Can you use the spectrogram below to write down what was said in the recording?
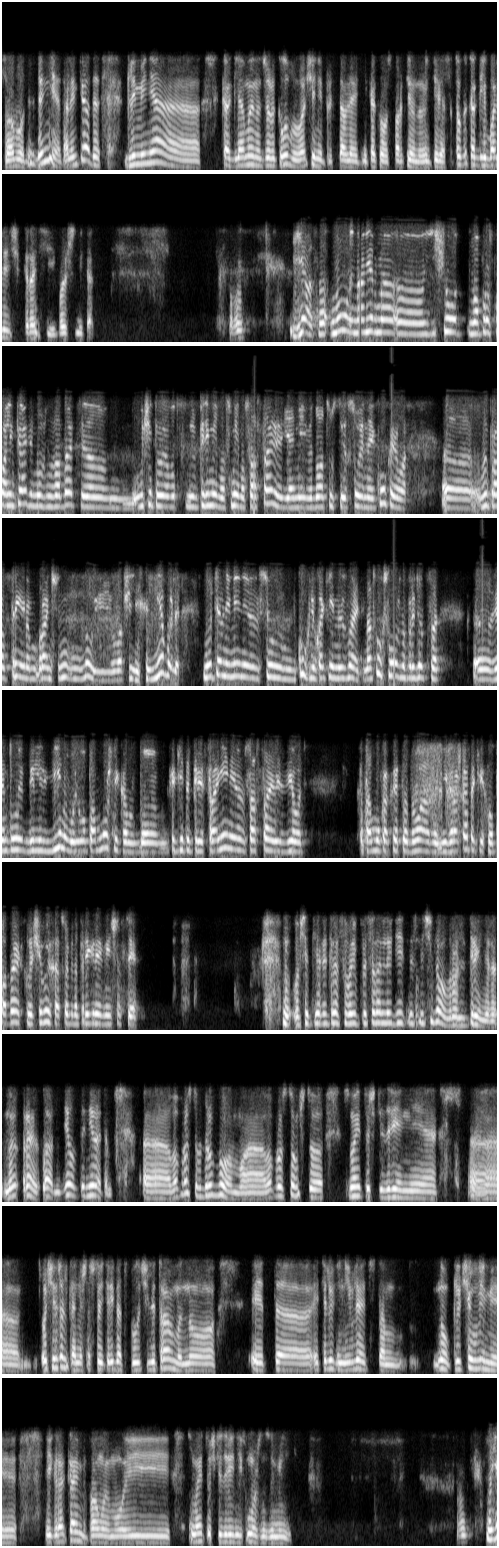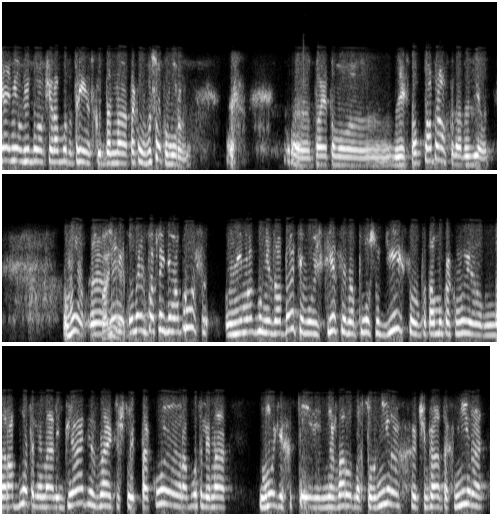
свободных. Да нет, Олимпиада для меня, как для менеджера клуба, вообще не представляет никакого спортивного интереса. Только как для болельщика России, больше никак. Ясно. Ну, наверное, э, еще вопрос по Олимпиаде нужно задать, э, учитывая вот перемену, смену в составе, я имею в виду отсутствие Сойна и Кокаева. Э, вы, правда, тренером раньше, ну, и вообще не были, но, тем не менее, всю кухню хоккейную знаете. Насколько сложно придется Зентулы Белединову, его помощникам какие-то перестроения в составе сделать, потому как это два игрока таких выпадают ключевых, особенно при игре в меньшинстве? Ну, вообще-то я как раз свою профессиональную деятельность начинал в роли тренера. Но ладно, дело-то не в этом. А, вопрос-то в другом. А, вопрос в том, что с моей точки зрения а, очень жаль, конечно, что эти ребята получили травмы, но это, эти люди не являются там ну, ключевыми игроками, по-моему, и с моей точки зрения их можно заменить. Ну, я имел в виду вообще работу тренерскую на таком высоком уровне. Э, поэтому здесь поправку надо сделать. Вот, э, Леонид, ну, наверное, последний вопрос. Не могу не задать его, естественно, по судейству, потому как вы работали на Олимпиаде, знаете, что это такое, работали на многих международных турнирах, чемпионатах мира.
